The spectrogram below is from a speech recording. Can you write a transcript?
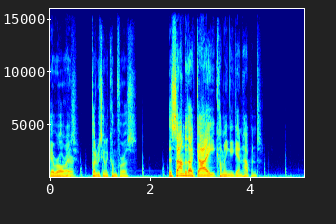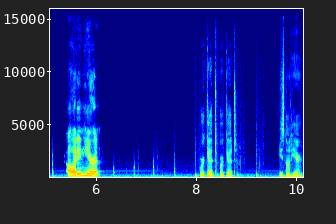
Yeah, we're alright. Thought he was gonna come for us. The sound of that guy coming again happened. Oh, I didn't hear it. We're good, we're good. He's not here.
